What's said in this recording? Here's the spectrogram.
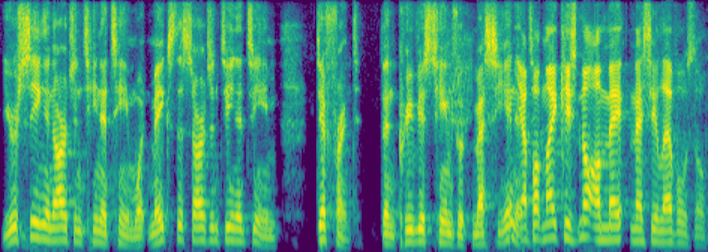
You're mm-hmm. seeing an Argentina team. What makes this Argentina team different than previous teams with Messi in it? Yeah, but Mike is not on Me- Messi levels though.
